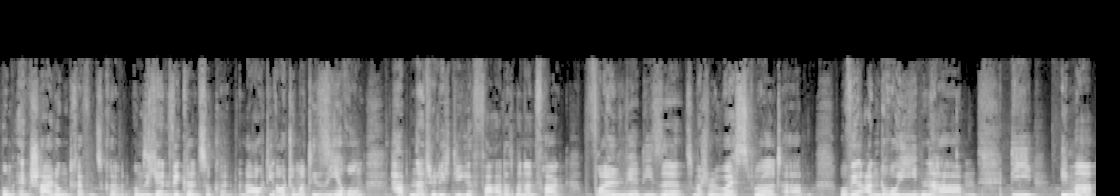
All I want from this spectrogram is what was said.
um Entscheidungen treffen zu können, um sich entwickeln zu können. Und auch die Automatisierung hat natürlich die Gefahr, dass man dann fragt, wollen wir diese zum Beispiel Westworld haben, wo wir Androiden haben, die immer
